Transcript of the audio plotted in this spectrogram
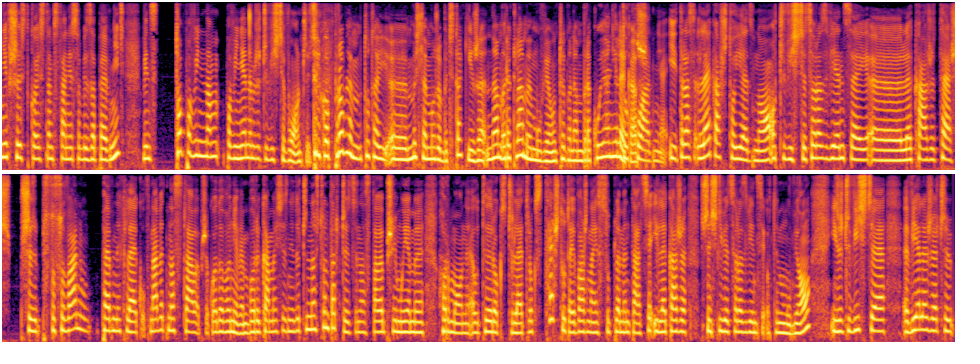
nie wszystko jestem w stanie sobie zapewnić, więc to powinnam, powinienem rzeczywiście włączyć. Tylko problem tutaj, e, myślę, może być taki, że nam reklamy mówią, czego nam brakuje, a nie lekarz. Dokładnie. I teraz lekarz to jedno. Oczywiście coraz więcej e, lekarzy też przy stosowaniu pewnych leków, nawet na stałe, przykładowo, nie wiem, borykamy się z niedoczynnością tarczycy, na stałe przyjmujemy hormony, eutyrox czy letrox, też tutaj ważna jest suplementacja i lekarze szczęśliwie coraz więcej o tym mówią. I rzeczywiście wiele rzeczy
